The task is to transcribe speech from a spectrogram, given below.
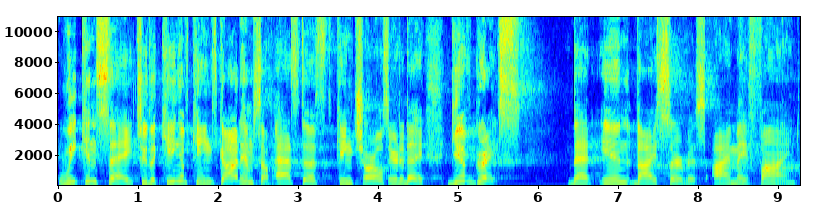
We can say to the King of Kings, God Himself, as does King Charles here today, give grace that in thy service I may find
